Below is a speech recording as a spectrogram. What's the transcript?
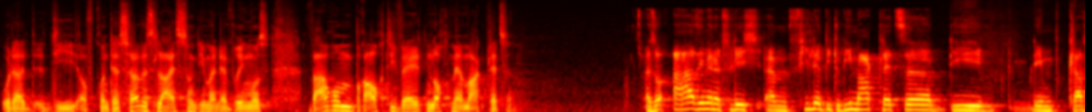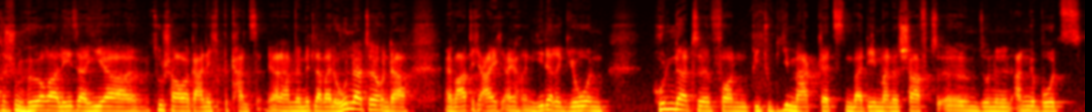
oder die aufgrund der Serviceleistung, die man erbringen muss? Warum braucht die Welt noch mehr Marktplätze? Also A sehen wir natürlich ähm, viele B2B-Marktplätze, die dem klassischen Hörer, Leser hier, Zuschauer gar nicht bekannt sind. Ja, da haben wir mittlerweile hunderte und da erwarte ich eigentlich, eigentlich in jeder Region hunderte von B2B-Marktplätzen, bei denen man es schafft, ähm, so einen Angebots,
